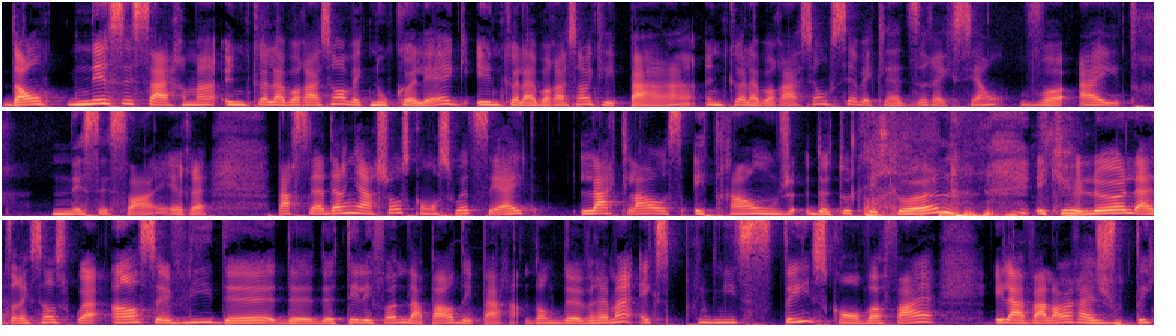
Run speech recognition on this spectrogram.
Donc, nécessairement, une collaboration avec nos collègues et une collaboration avec les parents, une collaboration aussi avec la direction va être nécessaire parce que la dernière chose qu'on souhaite, c'est être la classe étrange de toute l'école et que là, la direction soit ensevelie de, de, de, téléphone de la part des parents. Donc, de vraiment expliciter ce qu'on va faire et la valeur ajoutée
